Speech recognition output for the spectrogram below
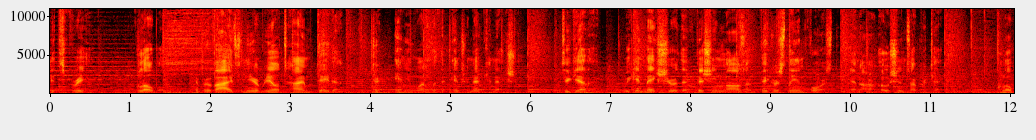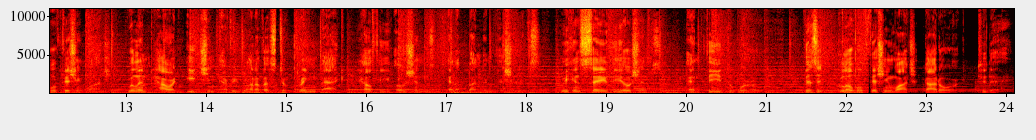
It's free, global, and provides near real-time data to anyone with an internet connection. Together, we can make sure that fishing laws are vigorously enforced and our oceans are protected. Global Fishing Watch will empower each and every one of us to bring back healthy oceans and abundant fisheries. We can save the oceans and feed the world. Visit globalfishingwatch.org today.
